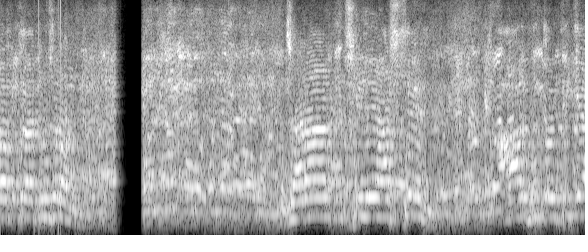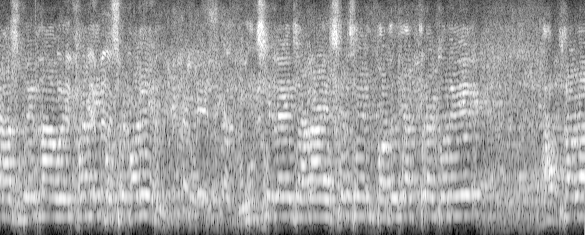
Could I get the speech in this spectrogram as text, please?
বক্তা দুজন। যারা মিছিলে আসছেন, আর ভিতর দিকে আসবেন না ওইখানেই বসে পড়েন। মিছিলে যারা এসেছেন, পদযাত্রা করে, আপনারা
